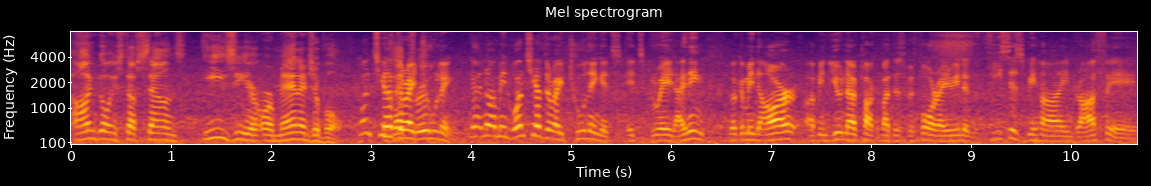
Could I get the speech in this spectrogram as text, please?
ongoing stuff sounds easier or manageable. Once you Is have the right true? tooling. Yeah, no, I mean, once you have the right tooling, it's, it's great. I think, look, I mean, our, I mean, you and I have talked about this before, I mean, the thesis behind Rafay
